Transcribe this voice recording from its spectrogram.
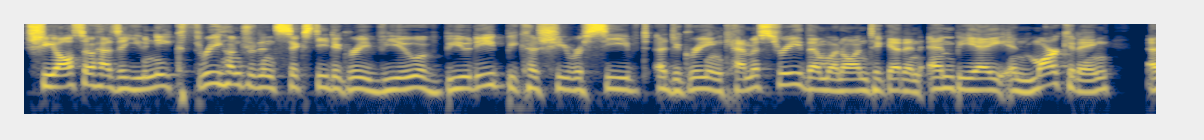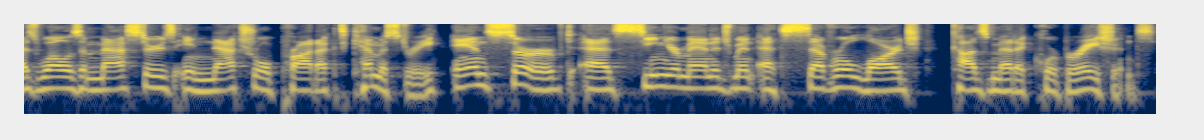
She also has a unique 360 degree view of beauty because she received a degree in chemistry, then went on to get an MBA in marketing as well as a master's in natural product chemistry, and served as senior management at several large cosmetic corporations.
